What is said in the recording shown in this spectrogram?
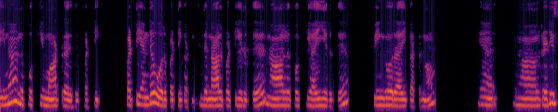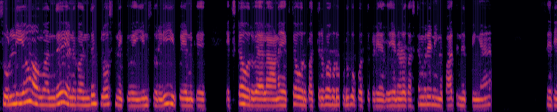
ஐனா அந்த கொக்கி மாட்டுற இது பட்டி. பட்டியாண்ட ஒரு பட்டி கட்டணும். இந்த நாலு பட்டி இருக்குது நாலு கொக்கி ஐ இருக்குது இப்போ இங்கே ஒரு ஐ கட்டணும். நான் ஆல்ரெடி சொல்லியும் அவங்க வந்து எனக்கு வந்து க்ளோஸ் நெக் வையின்னு சொல்லி இப்போ எனக்கு எக்ஸ்ட்ரா ஒரு வேலை. ஆனால் எக்ஸ்ட்ரா ஒரு பத்து ரூபா கூட கொடுக்க போகிறது கிடையாது. என்னோடய கஸ்டமரே நீங்கள் பார்த்துன்னு இருப்பீங்க சரி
